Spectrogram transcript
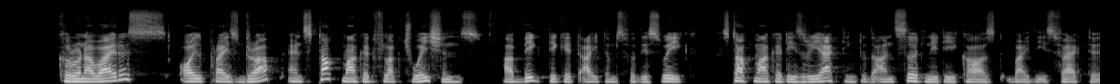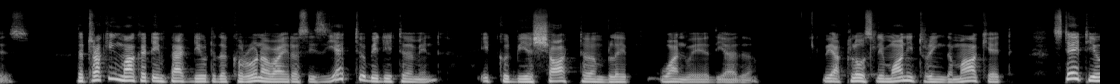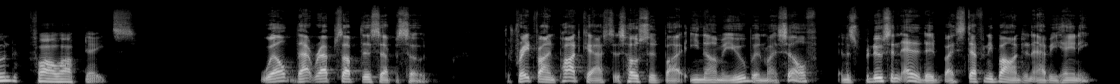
Coronavirus, oil price drop, and stock market fluctuations are big ticket items for this week. Stock market is reacting to the uncertainty caused by these factors. The trucking market impact due to the coronavirus is yet to be determined. It could be a short term blip one way or the other. We are closely monitoring the market. Stay tuned for our updates. Well, that wraps up this episode. The Freightvine podcast is hosted by Inam Ayub and myself and is produced and edited by Stephanie Bond and Abby Haney.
